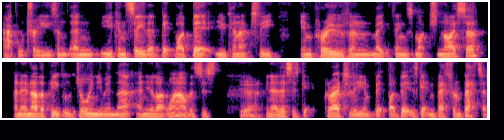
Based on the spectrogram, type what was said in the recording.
apple trees and and you can see that bit by bit you can actually improve and make things much nicer and then other people join you in that and you're like wow this is Yeah. you know this is get gradually and bit by bit is getting better and better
